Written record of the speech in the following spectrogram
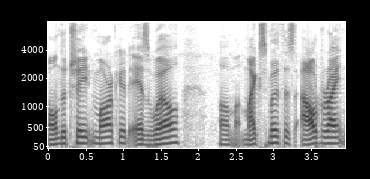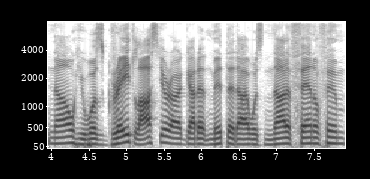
on the trade market as well. Um, Mike Smith is out right now. He was great last year. I gotta admit that I was not a fan of him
